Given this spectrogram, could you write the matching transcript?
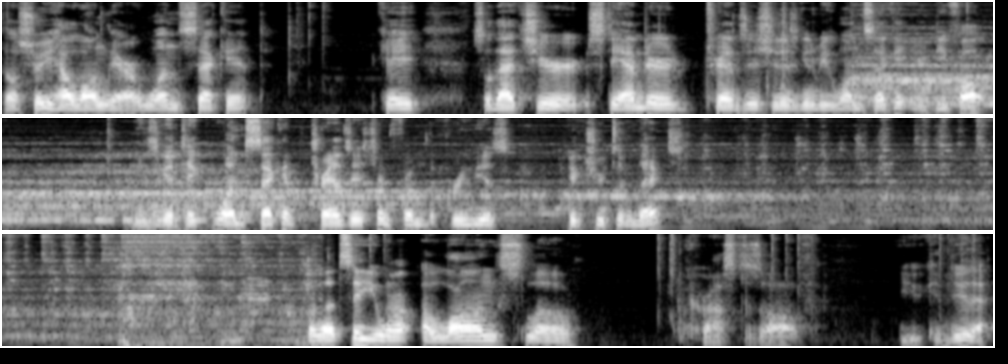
they'll show you how long they are. One second. Okay, so that's your standard transition is going to be one second, your default. Means it's going to take one second transition from the previous picture to the next. So let's say you want a long, slow cross dissolve. You can do that.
